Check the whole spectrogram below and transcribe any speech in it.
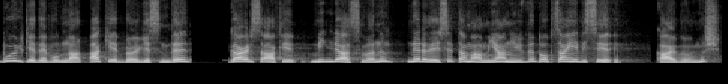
bu ülkede bulunan Aceh bölgesinde gayri safi milli hasılanın neredeyse tamamı yani %97'si kaybolmuş.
